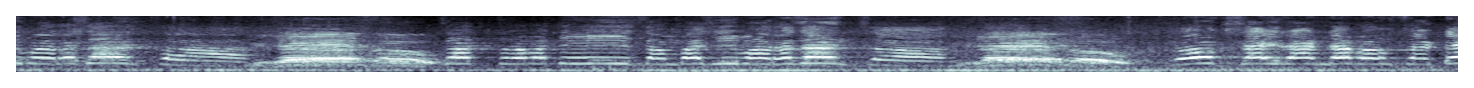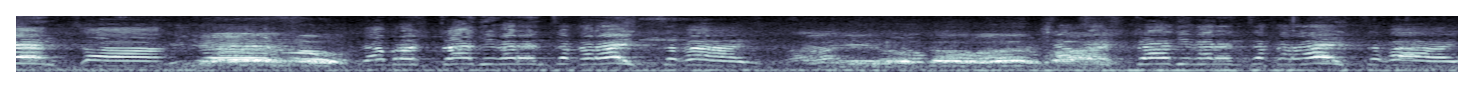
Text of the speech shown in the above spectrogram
संभाजी महाराजांचा. छत्रपती संभाजी महाराजांचा. लोकशाही रांडाभाऊ साठ्यांचा त्या भ्रष्टाधिकाऱ्यांचं करायचं काय? त्या भ्रष्टाधिकाऱ्यांचं करायचं काय?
